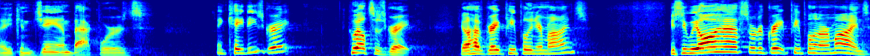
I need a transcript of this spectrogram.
He can jam backwards. And KD's great. Who else is great? Y'all have great people in your minds? You see, we all have sort of great people in our minds.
